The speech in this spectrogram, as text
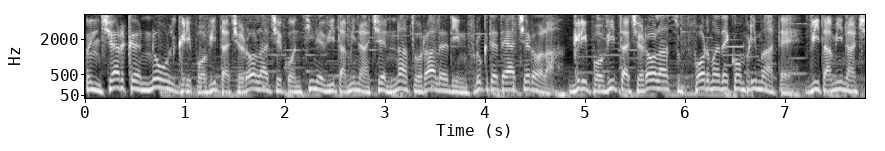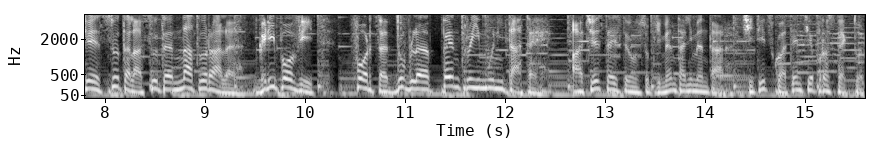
Încearcă noul Gripovit Acerola ce conține vitamina C naturală din fructe de acerola. Gripovit Acerola sub formă de comprimate. Vitamina C 100% naturală. Gripovit. Forță dublă pentru imunitate. Acesta este un supliment alimentar. Citiți cu atenție prospectul.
